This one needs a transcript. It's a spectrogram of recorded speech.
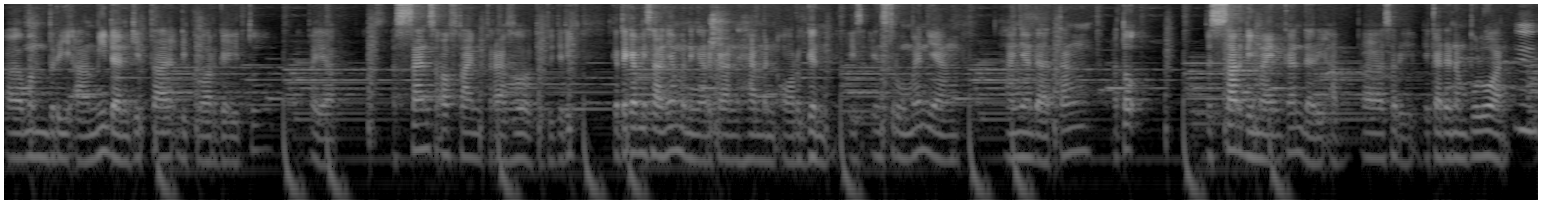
eh, memberi Ami dan kita di keluarga itu apa ya a sense of time travel gitu. Jadi ketika misalnya mendengarkan Hammond organ is- instrumen yang hanya datang atau besar dimainkan dari eh, sorry dekade 60-an Hmm.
